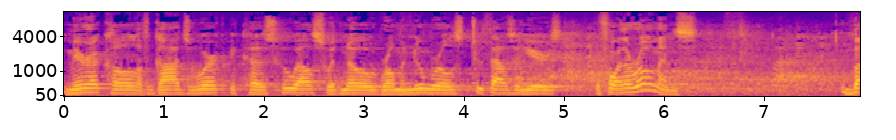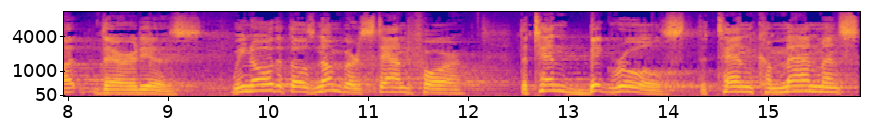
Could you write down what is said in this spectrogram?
miracle of God's work because who else would know Roman numerals 2,000 years before the Romans? But there it is. We know that those numbers stand for the ten big rules, the ten commandments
